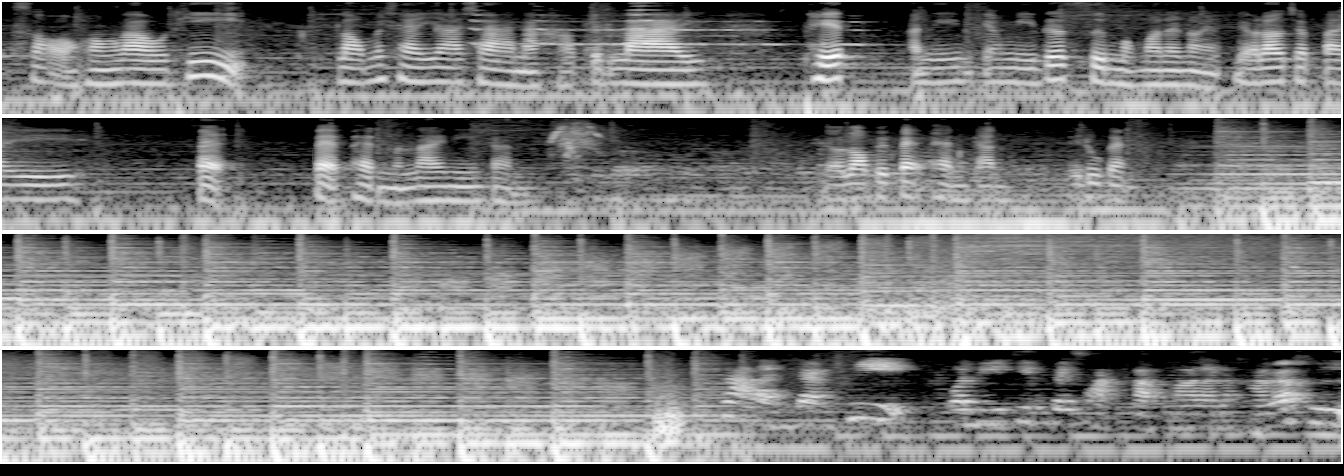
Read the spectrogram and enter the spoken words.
2 ของเราที่เราไม่ใช้ยาชานะคะ เป็นลายเพชรอันนี้ยังมีเลือดซึมออกมาหน่อยๆเดี๋ยวเราจะไปแปะแปะแผ่นเหมือนลายนี้กัน เดี๋ยวเราไปแปะแผ่นกันไปดูกัน วันนี้จินไปสักกลับมาแล้วนะคะ ก็คือ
